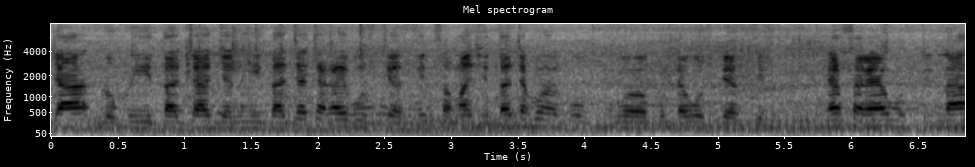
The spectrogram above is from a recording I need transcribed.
ज्या लोकहिताच्या जनहिताच्या ज्या काही गोष्टी असतील समाजहिताच्या कुठल्या गोष्टी असतील त्या सगळ्या गोष्टींना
